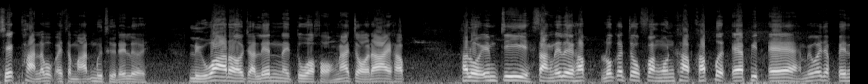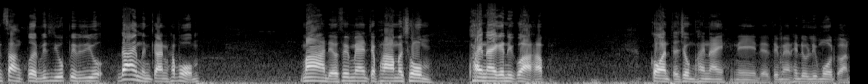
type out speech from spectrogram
เช็คผ่านระบบ iSmart มือถือได้เลย หรือว่าเราจะเล่นในตัวของหน้าจอได้ครับ ฮัลโหล MG สั่งได้เลยครับ รถกระจกฝั่งคนขับครับ เปิดแอร์ปิดแอร์ ไม่ว่าจะเป็นสั่งเปิดวิทยุปิดวิทยุได้เหมือนกันครับผม มาเดี๋ยวเซแมนจะพามาชมภายในกันดีกว่าครับ ก่อนจะชมภายในนี่เดี๋ยวเซลแมนให้ดูรีโมทก่อน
